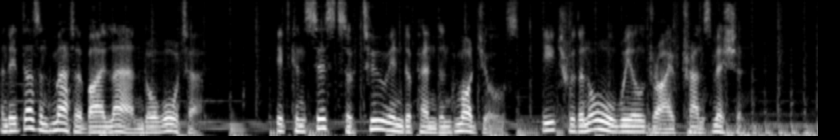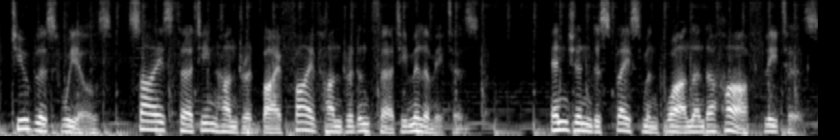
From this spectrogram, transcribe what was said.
and it doesn't matter by land or water. It consists of two independent modules, each with an all-wheel drive transmission. Tubeless wheels, size 1300 by 530 millimeters. Engine displacement 1.5 liters.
